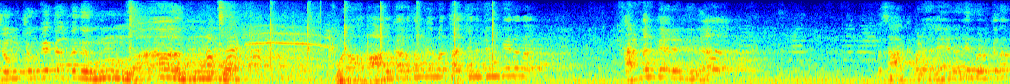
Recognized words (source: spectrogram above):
ਚੁੰਮ ਚੁੰਮ ਕੇ ਕਰ ਦੋਗੇ ਹੂੰ। ਵਾਹ, ਹੂੰ ਬੁਰਾ ਹਾਲ ਕਰ ਦੋਗੇ ਮੱਥਾ ਚੁੰਮ ਚੁੰਮ ਕੇ ਇਹਨਾਂ ਦਾ। ਹਰਮਨ ਪਿਆਰੇ ਨੇ ਨਾ। ਮਜ਼ਾਕ ਬਣਾ ਲਿਆ ਇਹਨਾਂ ਨੇ ਮੁਲਕ ਦਾ।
